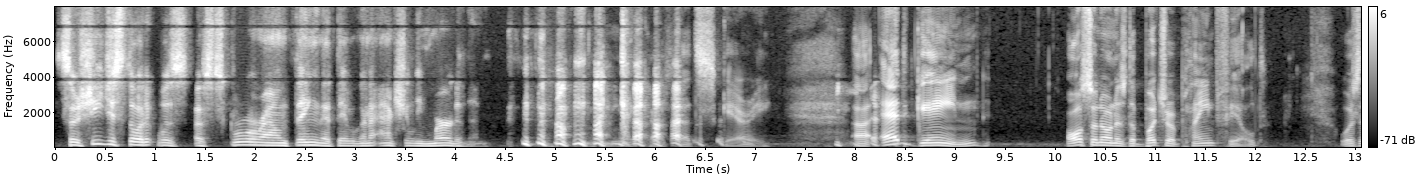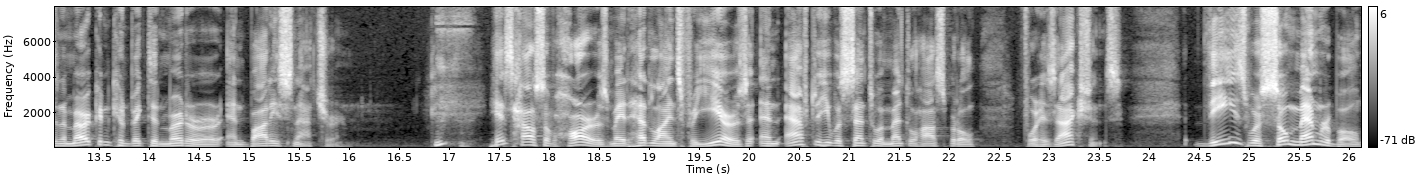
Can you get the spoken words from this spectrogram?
So she just thought it was a screw around thing that they were going to actually murder them. oh my God. Gosh, that's scary. Uh, Ed Gain, also known as the Butcher of Plainfield, was an American convicted murderer and body snatcher. Hmm. His House of Horrors made headlines for years, and after he was sent to a mental hospital for his actions. These were so memorable,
